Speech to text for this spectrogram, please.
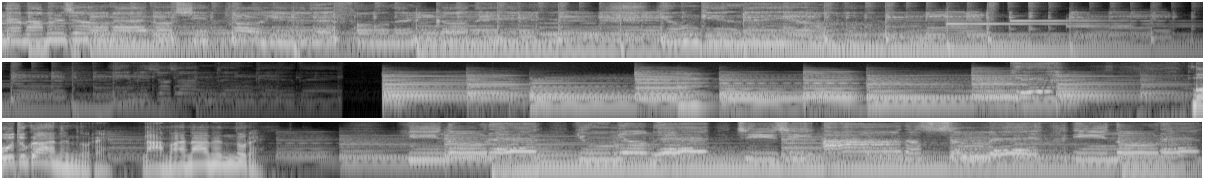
내 맘을 전하고 싶어 휴대폰을 꺼내 나만 아는 노래. 이 노래 유명해지지 않았음에 이 노래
